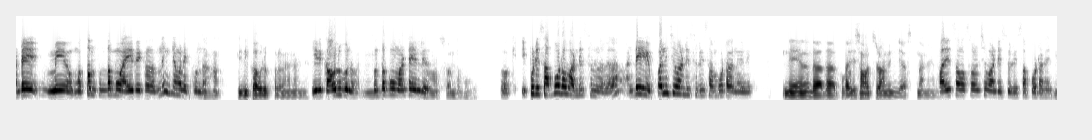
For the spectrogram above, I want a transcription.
అంటే మీ మొత్తం సొంత భూమి ఐదు ఎకరాలు ఉందా ఇంకేమైనా ఎక్కువ ఉందా? ఇది కౌలు పొలమేనండి. ఇది కౌలు పొలం. సొంత భూమి అంటే ఏం లేదు. సొంత భూమి. ఓకే. ఇప్పుడు ఈ సపోటా పండిస్తున్నారు కదా అంటే ఎప్పటి నుంచి పండిస్తారు ఈ సపోటా అనేది? నేను దాదాపు పది సంవత్సరాల నుంచి చేస్తున్నాను నేను. పది సంవత్సరాల నుంచి పండిస్తారు ఈ సపోటా అనేది.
